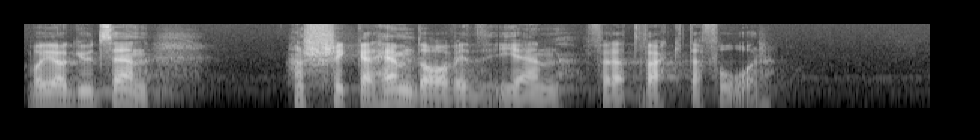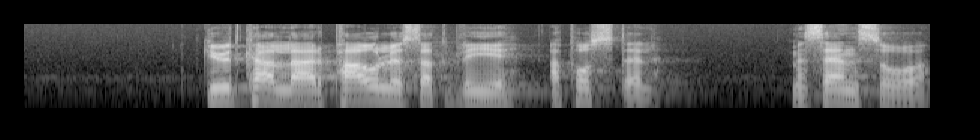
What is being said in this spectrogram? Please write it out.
Vad gör Gud sen? Han skickar hem David igen för att vakta får. Gud kallar Paulus att bli apostel, men sen så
